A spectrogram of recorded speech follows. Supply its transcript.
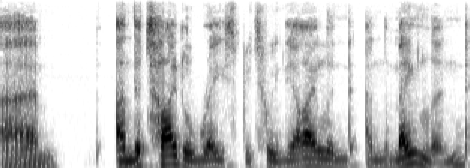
um, and the tidal race between the island and the mainland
